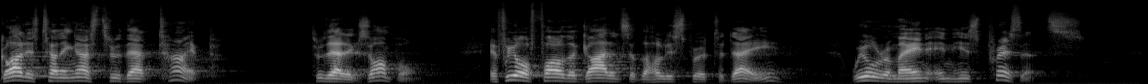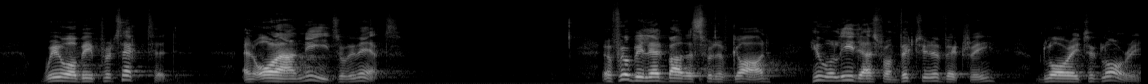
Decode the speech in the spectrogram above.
God is telling us through that type, through that example, if we will follow the guidance of the Holy Spirit today, we will remain in His presence. We will be protected, and all our needs will be met. If we'll be led by the Spirit of God, He will lead us from victory to victory, glory to glory.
